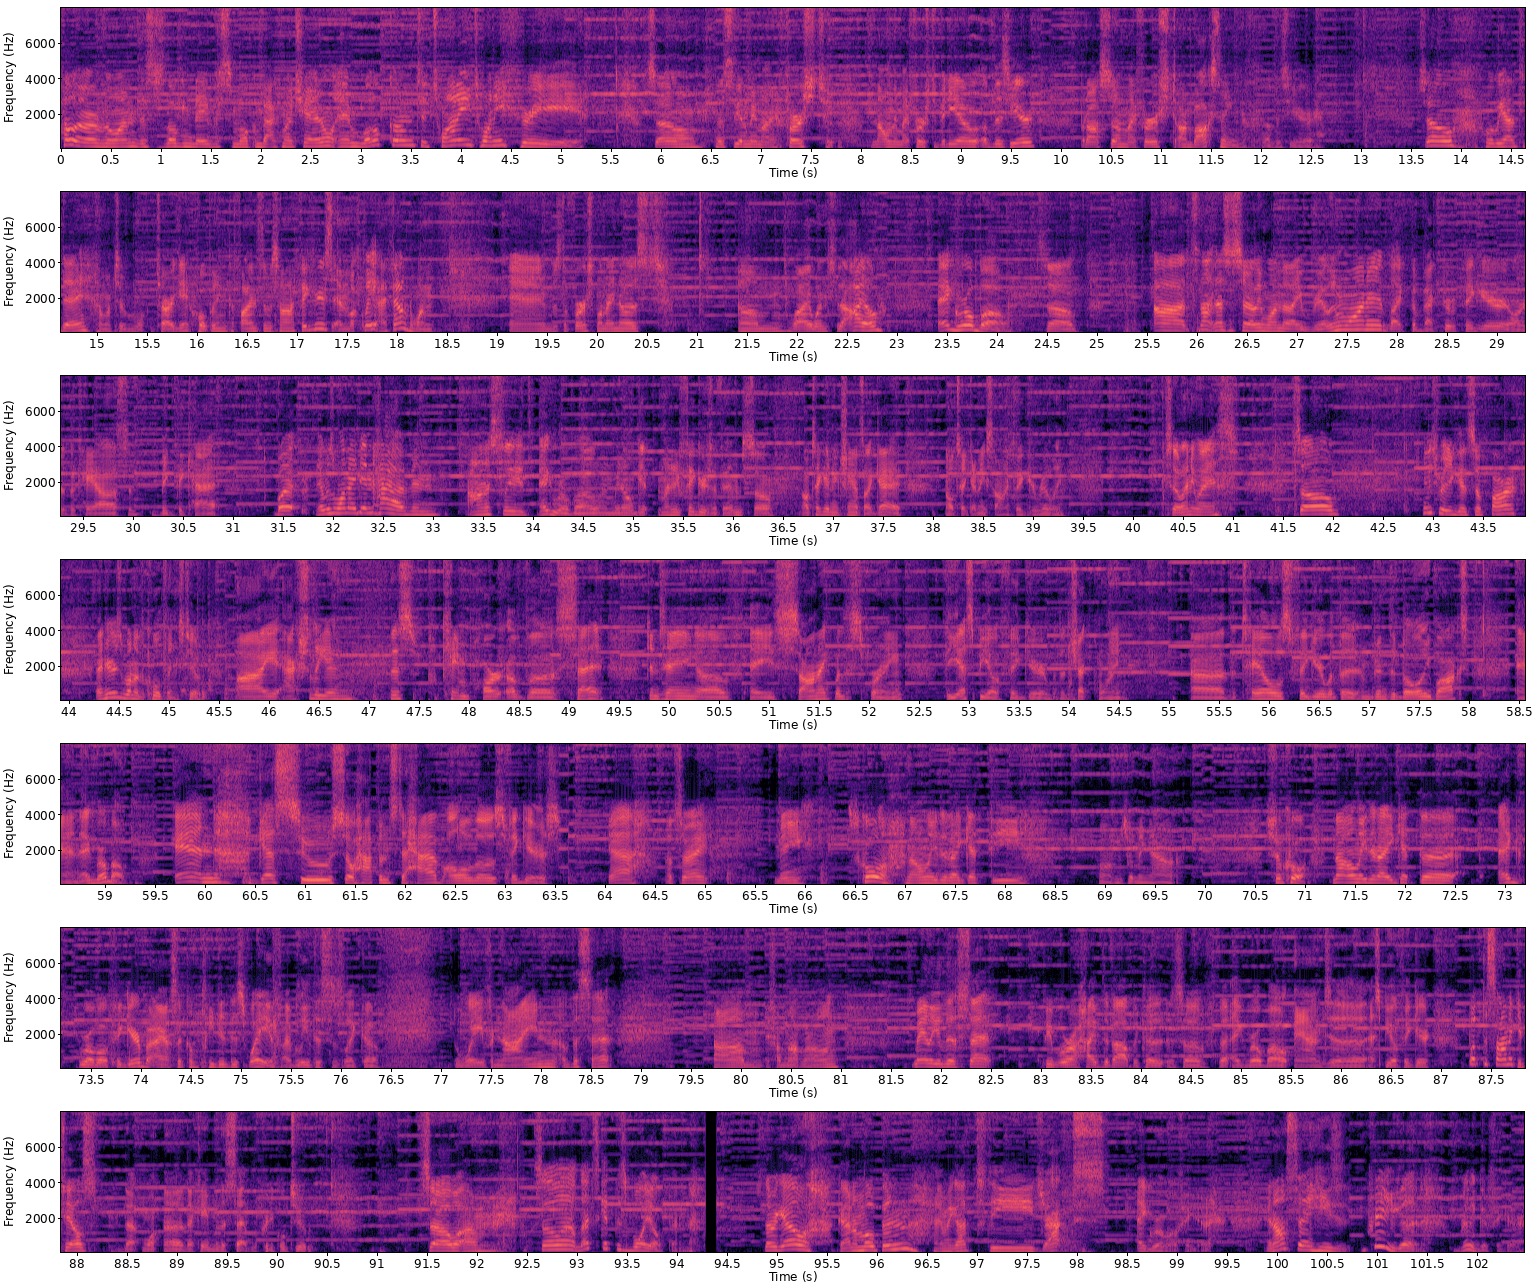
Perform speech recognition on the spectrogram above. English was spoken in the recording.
Hello everyone, this is Logan Davis and welcome back to my channel and welcome to 2023. So, this is going to be my first, not only my first video of this year, but also my first unboxing of this year. So, what we have today, I went to Target hoping to find some Sonic figures and luckily I found one. And it was the first one I noticed um, while I went to the aisle, Egg Robo. So, uh, it's not necessarily one that I really wanted, like the Vector figure or the Chaos and Big the Cat. But it was one I didn't have, and honestly, it's Egg Robo, and we don't get many figures of him, so I'll take any chance I get. I'll take any Sonic figure, really. So, anyways, so he's really good so far. And here's one of the cool things, too. I actually, uh, this came part of the set containing of a Sonic with a spring, the Espio figure with a checkpoint, uh, the Tails figure with the invincibility box, and Egg Robo. And guess who so happens to have all of those figures? Yeah, that's right. Me. It's cool. Not only did I get the... Oh, I'm zooming out. So cool. Not only did I get the Egg Robo figure, but I also completed this wave. I believe this is like a wave 9 of the set. Um, if I'm not wrong. Mainly this set people were hyped about because of the Egg Robo and uh, Espio figure. But the Sonic and Tails that uh, that came in the set were pretty cool too. So um, so uh, let's get this boy open. So there we go, got him open, and we got the Jakks Egg Robo figure. And I'll say he's pretty good, really good figure.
